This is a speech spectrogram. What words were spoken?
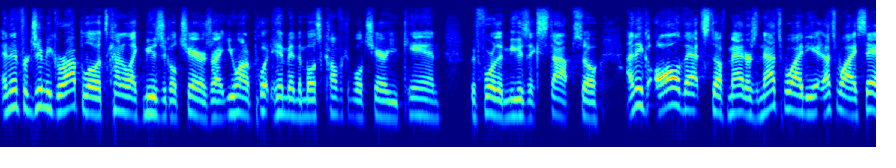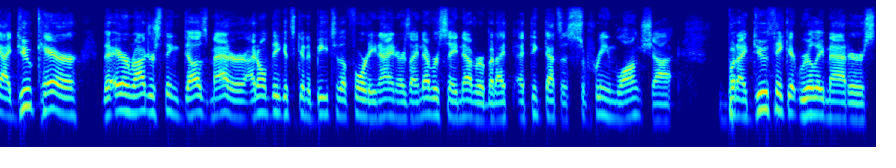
And then for Jimmy Garoppolo, it's kind of like musical chairs, right? You want to put him in the most comfortable chair you can before the music stops. So I think all that stuff matters. And that's why the, that's why I say I do care the Aaron Rodgers thing does matter. I don't think it's going to be to the 49ers. I never say never, but I, I think that's a supreme long shot but I do think it really matters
